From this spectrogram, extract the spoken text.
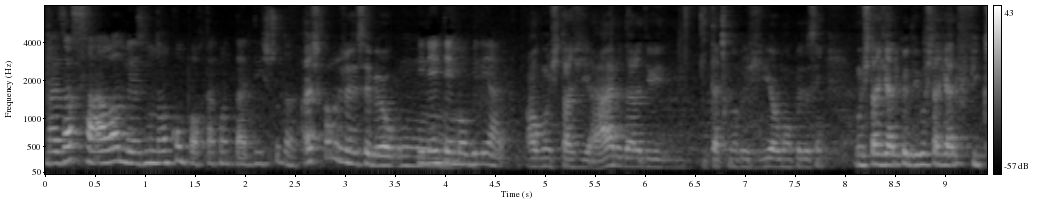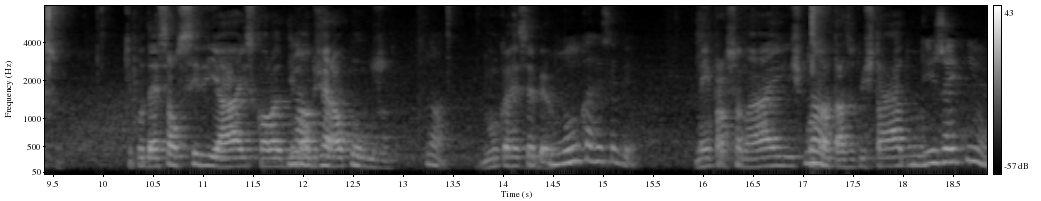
Mas a sala mesmo não comporta a quantidade de estudantes. A escola já recebeu algum E nem tem mobiliário. algum estagiário da área de, de tecnologia, alguma coisa assim? Um estagiário que eu digo um estagiário fixo, que pudesse auxiliar a escola de Não. modo geral com uso. Não, Nunca recebeu. nunca recebeu. Nem profissionais Não. contratados do Estado. De jeito nenhum.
